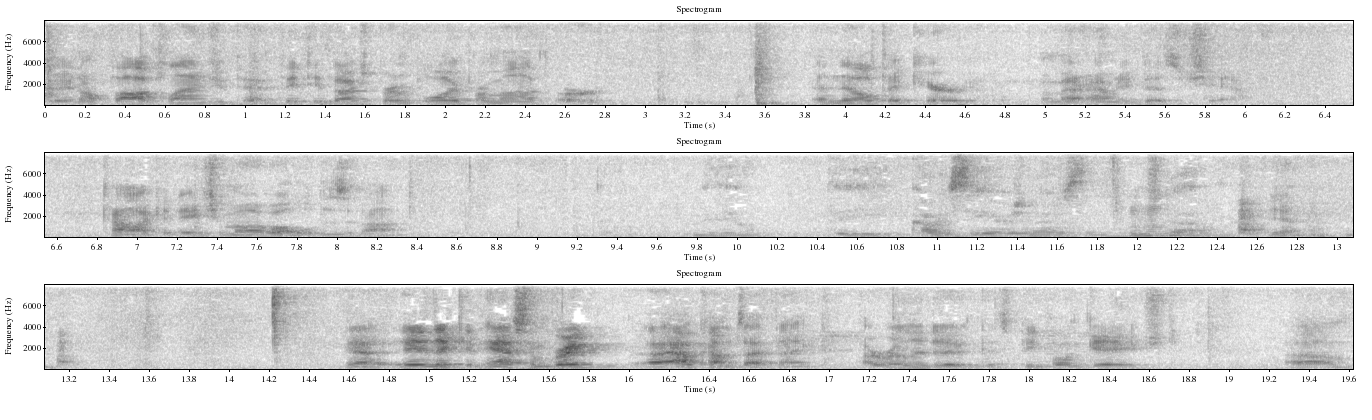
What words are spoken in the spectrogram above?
They don't file claims. You pay them fifty bucks per employee per month, or and they'll take care of you, no matter how many visits you have. Kind of like an HMO of old, is it not? The the concierge medicine Mhm. style. Yeah. Yeah, they can have some great uh, outcomes, I think. I really do. Gets people engaged. Um,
